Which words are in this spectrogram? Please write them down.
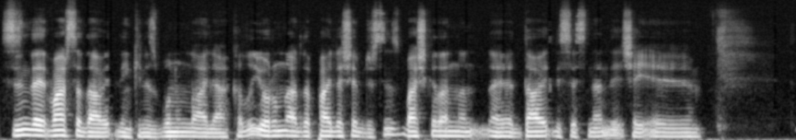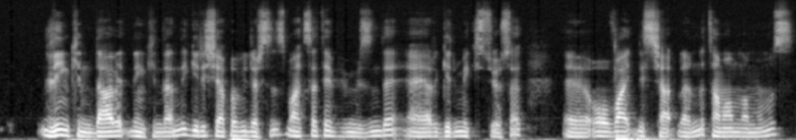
Sizin de varsa davet linkiniz bununla alakalı yorumlarda paylaşabilirsiniz. Başkalarının e, davet listesinden de şey e, linkin davet linkinden de giriş yapabilirsiniz. Maksat hepimizin de eğer girmek istiyorsak e, o whitelist şartlarını tamamlamamız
